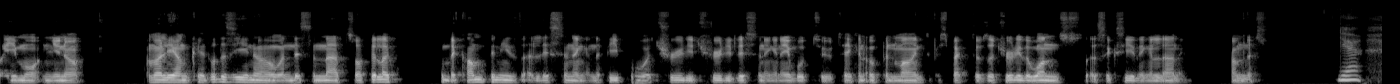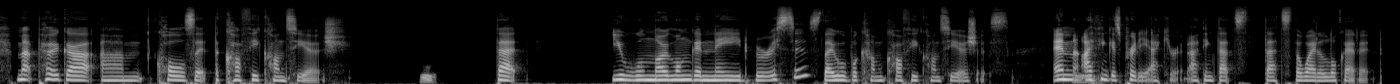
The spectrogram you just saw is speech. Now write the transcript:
way more. And you know, I'm a young kid. What does he know? And this and that. So I feel like the companies that are listening and the people who are truly, truly listening and able to take an open mind to perspectives are truly the ones that are succeeding and learning from this. Yeah. Matt Perger um, calls it the coffee concierge. Ooh. That you will no longer need baristas, they will become coffee concierges. And I think it's pretty accurate. I think that's that's the way to look at it.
